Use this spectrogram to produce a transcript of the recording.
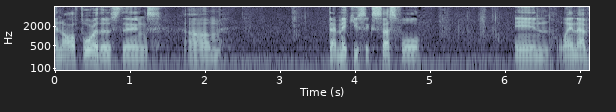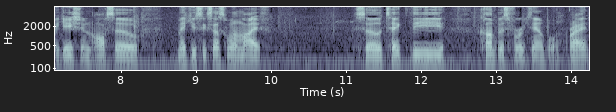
And all four of those things um, that make you successful in land navigation also make you successful in life. So take the compass, for example, right?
